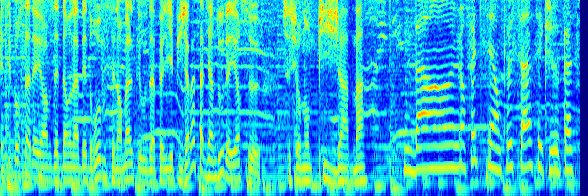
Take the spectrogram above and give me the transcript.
Et c'est pour ça d'ailleurs, vous êtes dans la bedroom, c'est normal que vous appeliez pyjama. Ça vient d'où d'ailleurs ce, ce surnom de pyjama? Ben, en fait, c'est un peu ça, c'est que je passe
